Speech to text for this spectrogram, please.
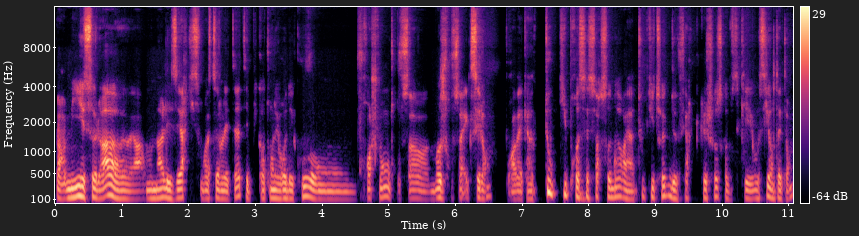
parmi ceux-là, on a les airs qui sont restés dans les têtes. Et puis quand on les redécouvre, franchement, on trouve ça, moi, je trouve ça excellent pour avec un tout petit processeur sonore et un tout petit truc de faire quelque chose comme ce qui est aussi entêtant.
